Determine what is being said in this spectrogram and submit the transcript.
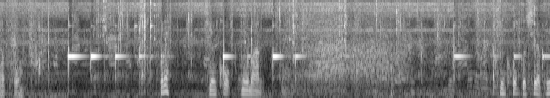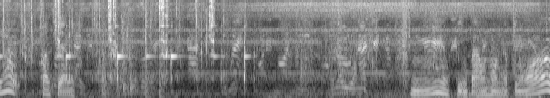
ครับผมเอาเลยเสียงโคกในบ้าน เสียงโคกกระเสียบแล้วฟังเสียงเลยอืมปิ่งปลาหอนๆครับพี่น้อง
